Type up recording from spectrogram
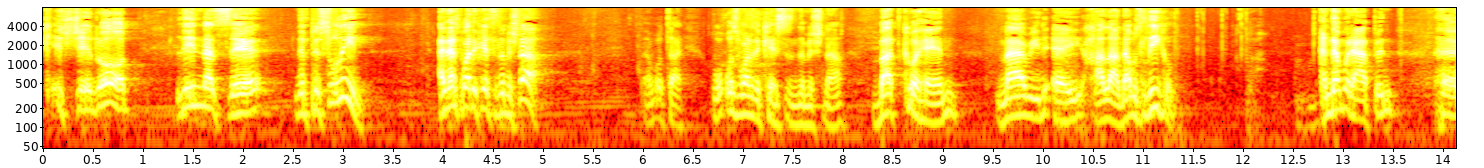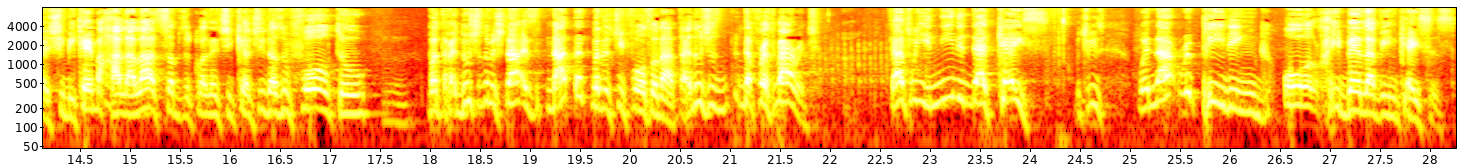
kesherot linaseh lepesulin, and that's why the case of the Mishnah. What was one of the cases in the Mishnah? Bat kohen married a halal. That was legal. And then what happened? Uh, she became a halala subsequently, she she doesn't fall to. But the hadush of the Mishnah is not that whether she falls or not. The hadush is the first marriage. That's why you needed that case, which means we're not repeating all chiber lavin cases.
